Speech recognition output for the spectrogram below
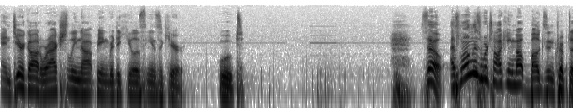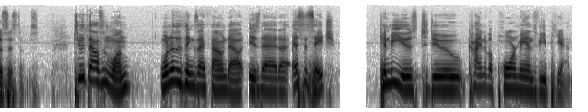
and dear God, we're actually not being ridiculously insecure. Woot. So, as long as we're talking about bugs in crypto systems, 2001, one of the things I found out is that uh, SSH, can be used to do kind of a poor man's VPN.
